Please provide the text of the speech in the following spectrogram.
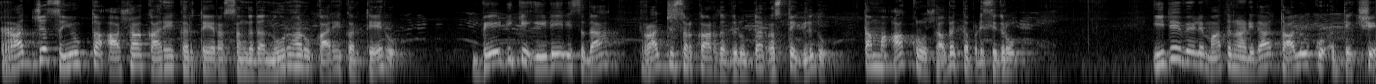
ರಾಜ್ಯ ಸಂಯುಕ್ತ ಆಶಾ ಕಾರ್ಯಕರ್ತೆಯರ ಸಂಘದ ನೂರಾರು ಕಾರ್ಯಕರ್ತೆಯರು ಬೇಡಿಕೆ ಈಡೇರಿಸದ ರಾಜ್ಯ ಸರ್ಕಾರದ ವಿರುದ್ಧ ರಸ್ತೆಗಿಳಿದು ತಮ್ಮ ಆಕ್ರೋಶ ವ್ಯಕ್ತಪಡಿಸಿದರು. ಇದೇ ವೇಳೆ ಮಾತನಾಡಿದ ತಾಲೂಕು ಅಧ್ಯಕ್ಷೆ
